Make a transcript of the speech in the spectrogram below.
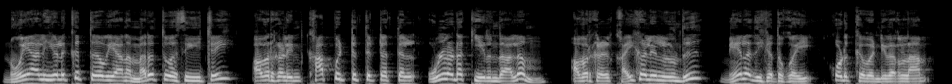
நோயாளிகளுக்கு தேவையான மருத்துவ சிகிச்சை அவர்களின் காப்பீட்டு திட்டத்தில் உள்ளடக்கி இருந்தாலும் அவர்கள் கைகளிலிருந்து மேலதிக தொகை கொடுக்க வேண்டி வரலாம்.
